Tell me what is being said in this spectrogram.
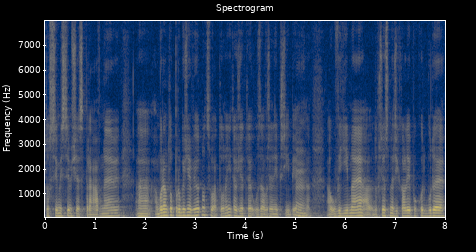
To si myslím, že je správné a, a budeme to průběžně vyhodnocovat. To není tak, že to je uzavřený příběh. Hmm. A uvidíme, a dobře jsme říkali, pokud bude,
